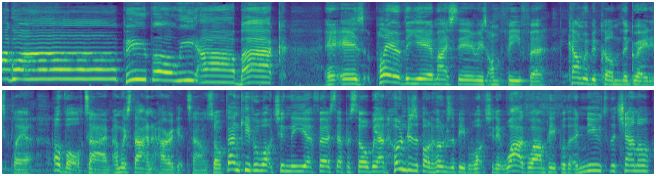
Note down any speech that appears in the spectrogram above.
Wagwan people, we are back. It is Player of the Year, my series on FIFA. Can we become the greatest player of all time? And we're starting at Harrogate Town. So thank you for watching the uh, first episode. We had hundreds upon hundreds of people watching it. Wagwan people that are new to the channel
